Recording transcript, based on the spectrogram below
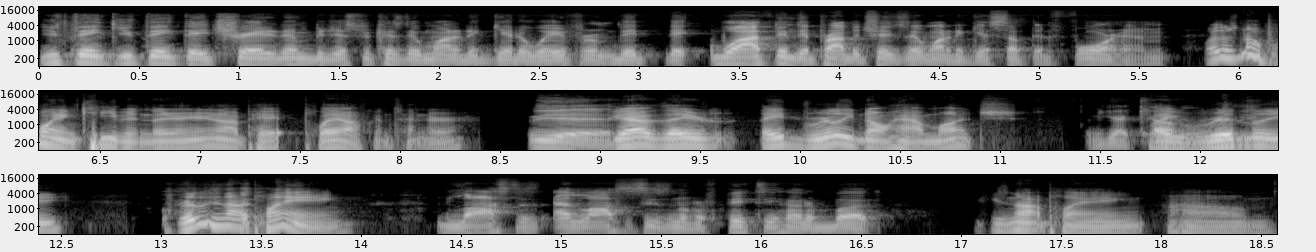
You think you think they traded him just because they wanted to get away from they, they well, I think they probably traded they wanted to get something for him. well, there's no point in keeping. They're you're not a pay, playoff contender. Yeah. Yeah, they they really don't have much. You got Like Calvin Ridley, Ridley's not playing. lost this I lost the season over fifteen hundred bucks. He's not playing. Um,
